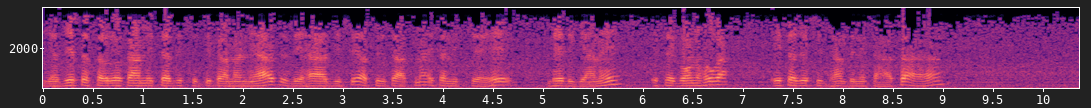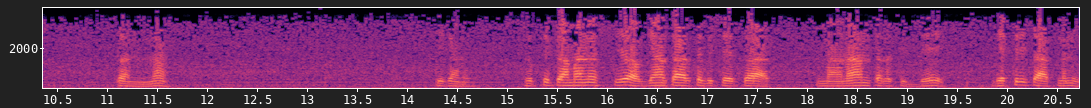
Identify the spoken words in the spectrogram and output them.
यजे तो स्वर्ग काम इत्यादि श्रुति प्रामाण्याद देहादि से अतिरिक्त आत्मा ऐसा निश्चय है, भेद ज्ञान है इसे गौण होगा। ऐसा जो सिद्धांत ने कहा था, तन्न। ठीक है श्रुति प्रामाण्य से अज्ञातार्थ विषय मानांतर सिद्धे व्यतिरिक्त आत्मनि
